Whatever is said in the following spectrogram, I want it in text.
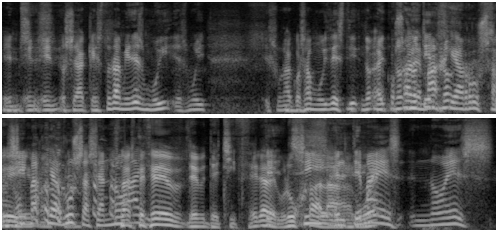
En- en- en- o sea, que esto también es muy... Es muy es una cosa muy desti- no, Una eh, no- cosa no de tiene- magia no- rusa. Sí, Sí. magia rusa. O sea, no es una hay- especie de, de- de hechicera, de bruja. Sí, la el tema es no es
